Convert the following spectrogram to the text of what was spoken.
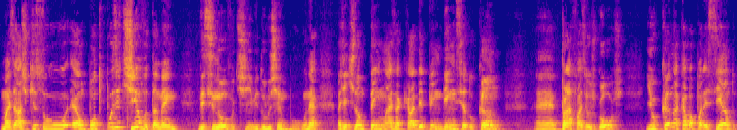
Mas eu acho que isso é um ponto positivo também desse novo time do Luxemburgo, né? A gente não tem mais aquela dependência do Cano é, para fazer os gols e o Cano acaba aparecendo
